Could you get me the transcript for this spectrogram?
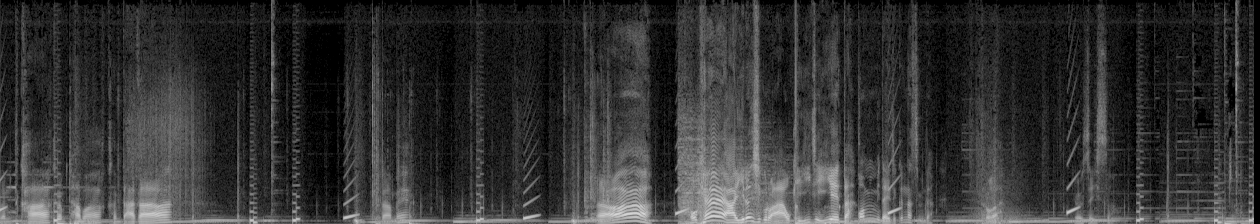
그럼 가. 그럼 잡아. 그럼 나가. 그 다음에 아, 아 오케이 아 이런 식으로 아 오케이 이제 이해했다 껌입니다 이제 끝났습니다 들어가 열쇠 있어. 던져.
